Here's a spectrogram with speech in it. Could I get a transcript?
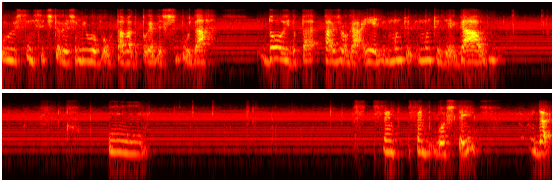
o SimCity 3000 eu voltava do pré-vestibular, doido para jogar ele, muito, muito legal. O, sempre, sempre gostei da,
